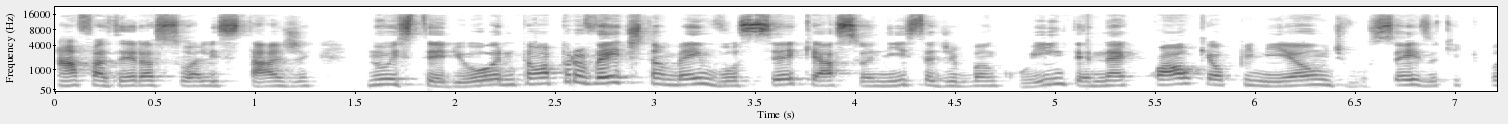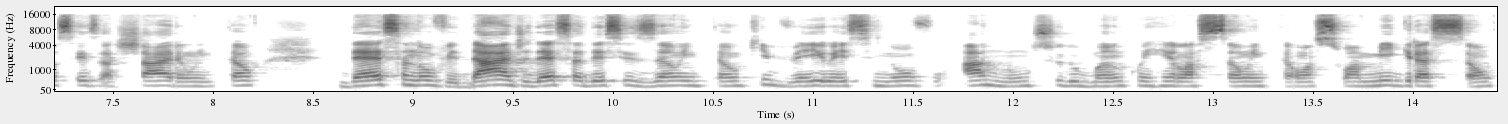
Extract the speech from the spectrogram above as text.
a fazer a sua listagem no exterior. Então aproveite também você que é acionista de Banco Inter, né? Qual que é a opinião de vocês? O que, que vocês acharam então dessa novidade, dessa decisão então que veio esse novo anúncio do banco em relação então à sua migração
